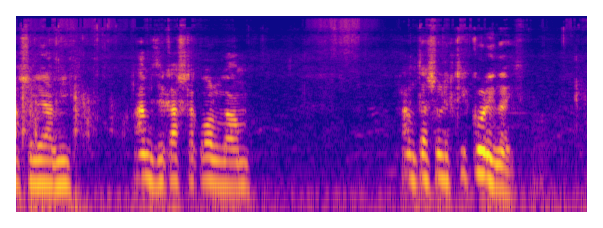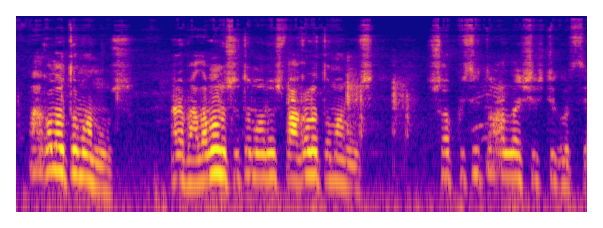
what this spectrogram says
আসলে আমি আমি যে কাজটা করলাম, আমি তো আসলে ঠিক করি নাই। পাগলও তো মানুষ। আরে ভালো মানুষও তো মানুষ, পাগলও তো মানুষ। সব কিছু তো আল্লাহ সৃষ্টি করছে,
